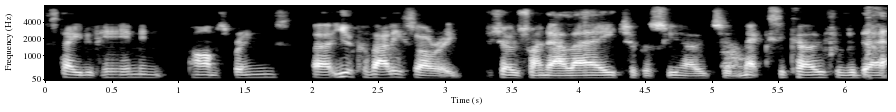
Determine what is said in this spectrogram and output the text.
stayed with him in Palm Springs, uh, Yucca Valley, sorry. Showed us around LA, took us, you know, to Mexico for the day.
